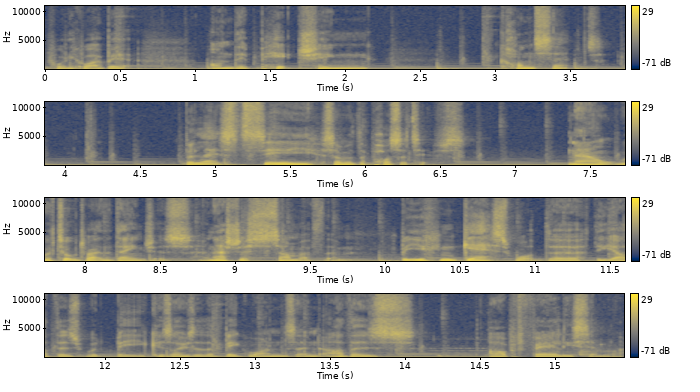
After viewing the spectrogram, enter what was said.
probably quite a bit, on the pitching concept. But let's see some of the positives. Now, we've talked about the dangers, and that's just some of them. But you can guess what the, the others would be, because those are the big ones, and others are fairly similar.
